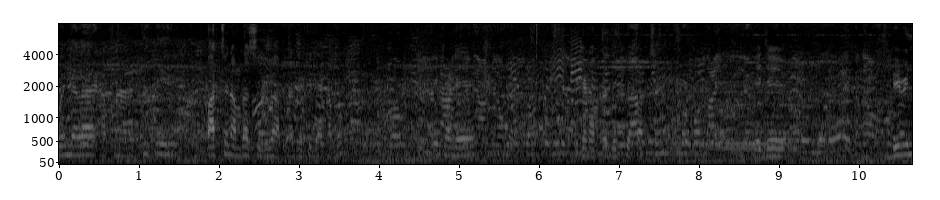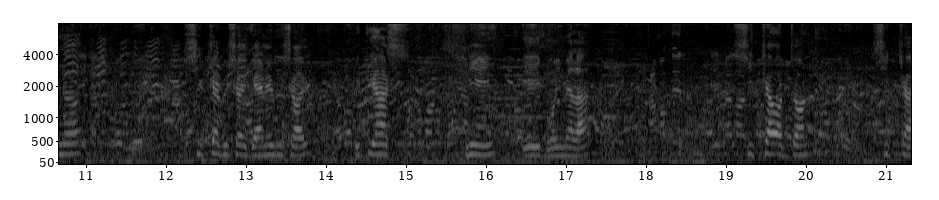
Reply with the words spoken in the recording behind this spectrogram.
ওই মেলায় আপনারা কী কী পাচ্ছেন আমরা সেগুলো আপনাদেরকে দেখাবো। এখানে এখানে আপনারা দেখতে পাচ্ছেন এই যে বিভিন্ন শিক্ষা বিষয়, জ্ঞানের বিষয় ইতিহাস নিয়ে এই বইমেলা শিক্ষা অর্জন, শিক্ষা,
